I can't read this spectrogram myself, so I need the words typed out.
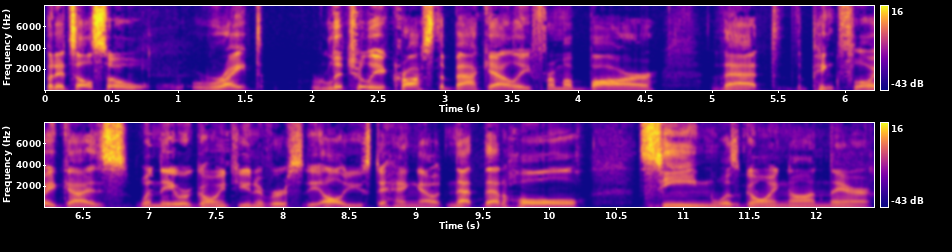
but it's also right, literally across the back alley from a bar that the Pink Floyd guys, when they were going to university, all used to hang out, and that that whole scene was going on there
